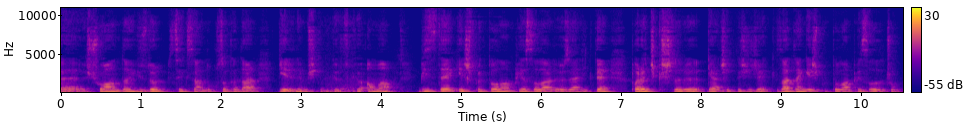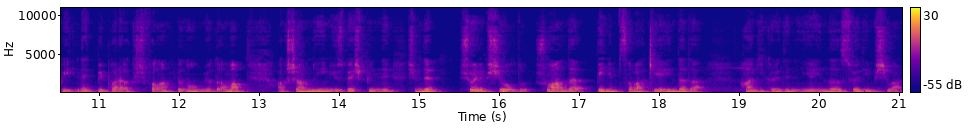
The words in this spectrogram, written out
E, şu anda 104.089'a kadar gerilemiş gibi gözüküyor ama bizde gelişmekte olan piyasalarda özellikle para çıkışları gerçekleşecek. Zaten gelişmekte olan piyasalarda çok bir net bir para akışı falan filan olmuyordu ama akşamleyin 105 binli şimdi şöyle bir şey oldu. Şu anda benim sabahki yayında da hangi kredinin yayında da söylediğim bir şey var.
